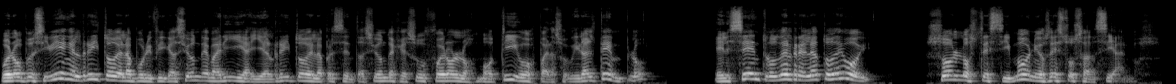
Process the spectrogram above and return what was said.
Bueno, pues si bien el rito de la purificación de María y el rito de la presentación de Jesús fueron los motivos para subir al templo, el centro del relato de hoy son los testimonios de estos ancianos.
